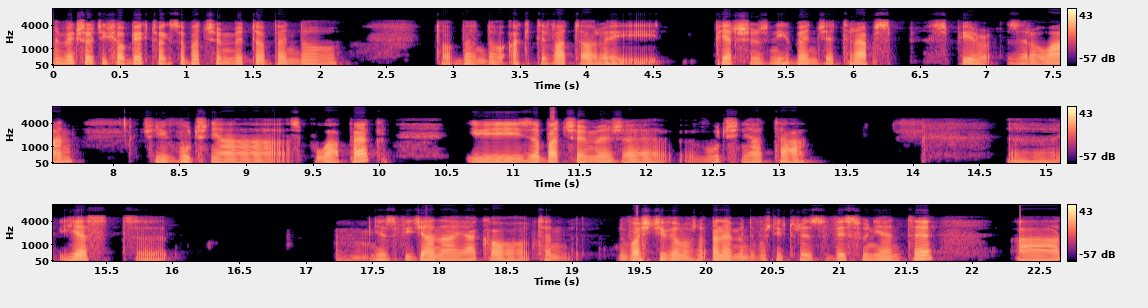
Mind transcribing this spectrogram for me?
Większość tych obiektów, jak zobaczymy, to będą, to będą aktywatory i pierwszym z nich będzie Trap Spear 01, czyli włócznia z pułapek i zobaczymy, że włócznia ta e, jest, jest widziana jako ten właściwy można, element włóczni, który jest wysunięty, a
